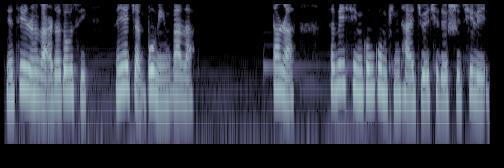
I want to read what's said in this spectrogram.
年轻人玩的东西，咱也整不明白了。当然，在微信公共平台崛起的时期里，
